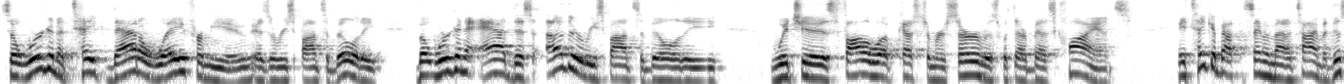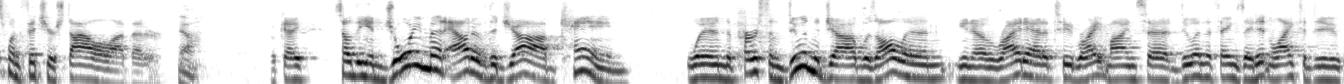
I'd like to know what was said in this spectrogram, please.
so we're going to take that away from you as a responsibility but we're going to add this other responsibility which is follow up customer service with our best clients. They take about the same amount of time, but this one fits your style a lot better. Yeah. Okay. So the enjoyment out of the job came when the person doing the job was all in, you know, right attitude, right mindset, doing the things they didn't like to do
